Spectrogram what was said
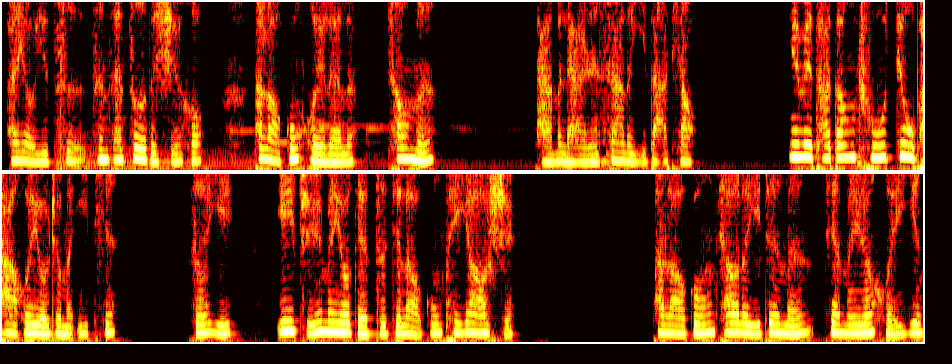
还有一次，正在做的时候，她老公回来了，敲门。他们俩人吓了一大跳，因为她当初就怕会有这么一天，所以一直没有给自己老公配钥匙。她老公敲了一阵门，见没人回应，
